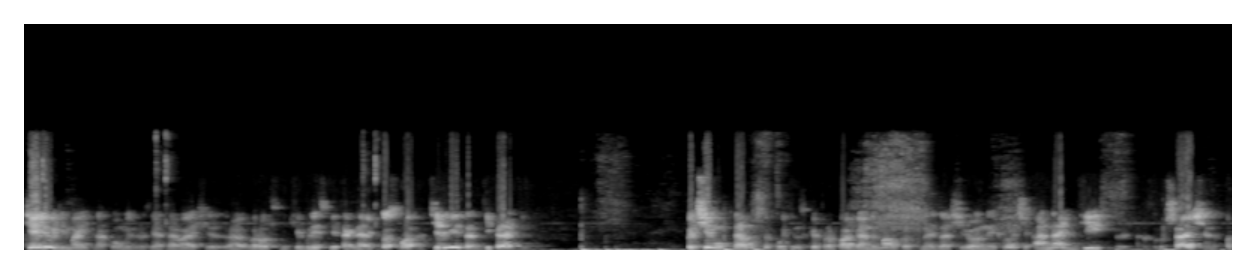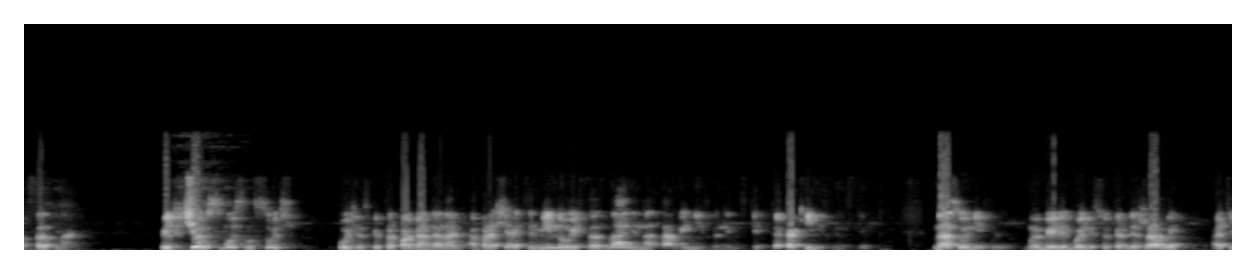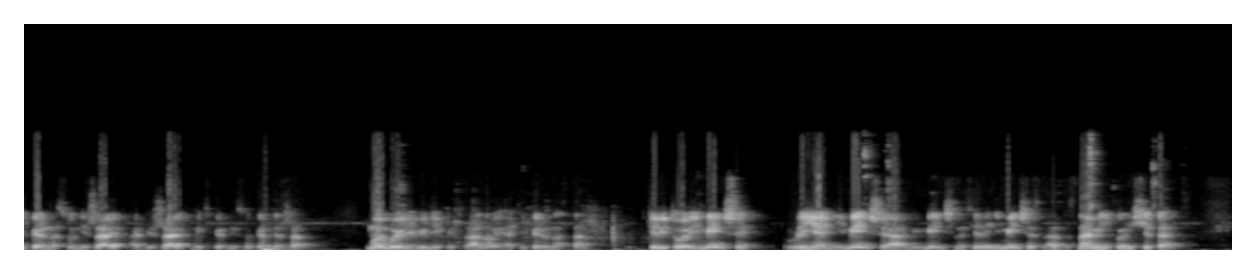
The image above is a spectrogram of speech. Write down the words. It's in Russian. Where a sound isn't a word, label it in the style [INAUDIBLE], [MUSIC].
Те люди, мои знакомые, друзья, товарищи, э, родственники, близкие и так далее, кто смотрит телевизор, деградирует. Почему? Потому что путинская пропаганда, малкостная, изощренная и прочее, она действует, разрушающая на подсознание. Ведь в чем смысл, суть путинской пропаганды? Она обращается, минуя сознание, на самые низменные инстинкты. А какие низменные инстинкты? Нас унизили. Мы были, были супердержавой, а теперь нас унижают, обижают, мы теперь не супердержава. Мы были великой страной, а теперь у нас там территории меньше, влияние меньше, армии меньше, население меньше, с нами никто не считается.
